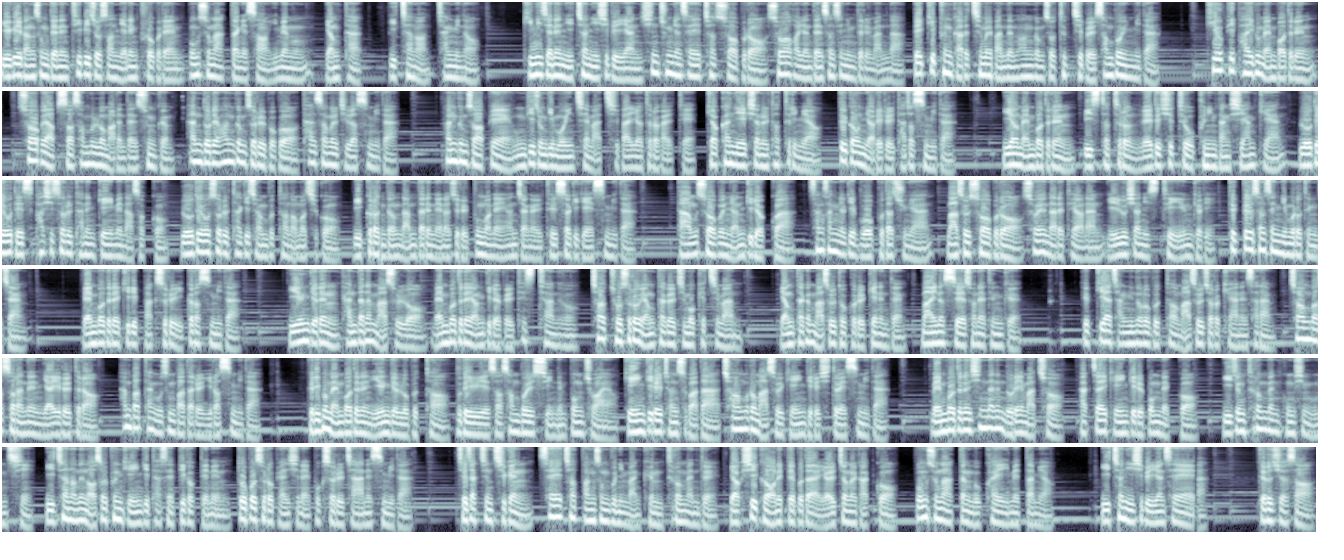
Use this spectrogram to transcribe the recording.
6일 방송되는 TV조선 예능 프로그램 뽕숭아 악당에서 이명웅, 영탁, 이찬원, 장민호, 김희재는 2021년 신축년 새해 첫 수업으로 소와 관련된 선생님들을 만나 뜻깊은 가르침을 받는 황금소 특집을 선보입니다. TOP5 멤버들은 수업에 앞서 선물로 마련된 순금, 한 돌의 황금소를 보고 탄성을 질렀습니다. 황금소 앞에 옹기종기 모인 채 마치 빨려 들어갈 때 격한 리액션을 터뜨리며 뜨거운 열의를 다졌습니다. 이어 멤버들은 미스터 트롯 레드시트 오프닝 당시 함께한 로데오 데스파시소를 타는 게임에 나섰고 로데오소를 타기 전부터 넘어지고 미끄러던 남다른 에너지를 뿜어내 현장을 들썩이게 했습니다. 다음 수업은 연기력과 상상력이 무엇보다 중요한 마술 수업으로 소의 날에 태어난 일루셔니스트 이은결이 특별 선생님으로 등장 멤버들의 기립 박수를 이끌었습니다. 이은결은 간단한 마술로 멤버들의 연기력을 테스트한 후 첫 조수로 영탁을 지목했지만 영탁은 마술 도구를 깨는 등 마이너스의 손에 등급. 급기야 장민호로부터 마술 저렇게 하는 사람 처음 봤어라는 야유를 들어 한바탕 웃음바다를 잃었습니다. 그리고 멤버들은 이은결로부터 무대 위에서 선보일 수 있는 뽕 좋아요 개인기를 전수받아 처음으로 마술 개인기를 시도했습니다. 멤버들은 신나는 노래에 맞춰 각자의 개인기를 뽐냈고 이중 트롯맨 공식 뭉치 이찬원은 어설픈 개인기 탓에 삐걱대는 또봇으로 변신해 복소를 자아냈습니다. 제작진 측은 새해 첫 방송분인 만큼 트롯맨들 역시 그 어느 때보다 열정을 갖고 뽕숭아 악당 녹화에 임했다며 2021년 새해에 들어주셔서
